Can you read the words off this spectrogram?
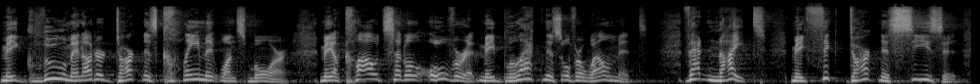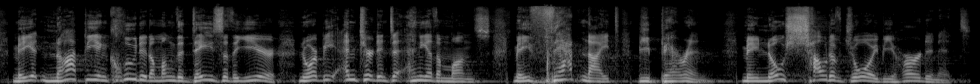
May gloom and utter darkness claim it once more. May a cloud settle over it. May blackness overwhelm it. That night, may thick darkness seize it. May it not be included among the days of the year, nor be entered into any of the months. May that night be barren. May no shout of joy be heard in it.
